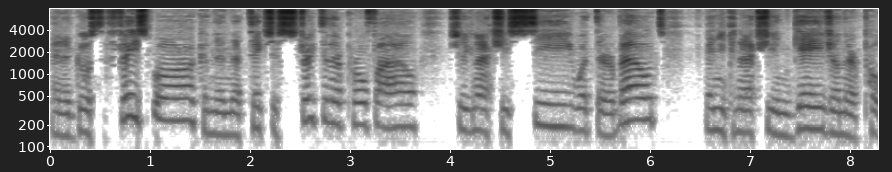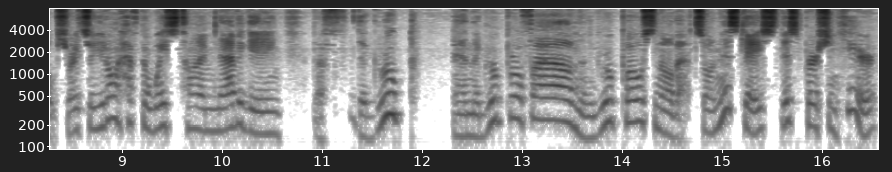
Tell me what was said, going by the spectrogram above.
and it goes to Facebook and then that takes you straight to their profile so you can actually see what they're about and you can actually engage on their posts right? So you don't have to waste time navigating the, the group and the group profile and then the group posts and all that. So in this case this person here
